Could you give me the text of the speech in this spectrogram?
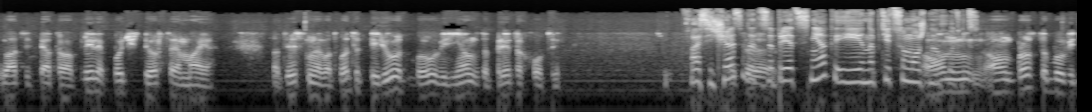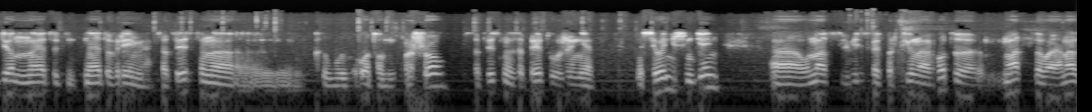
25 апреля по 4 мая. Соответственно, вот в этот период был введен запрет охоты. А сейчас это... этот запрет снят, и на птицу можно он, охотиться? Он просто был введен на это, на это время. Соответственно, э, как бы, вот он прошел, соответственно, запрета уже нет. На сегодняшний день у нас любительская спортивная охота массовая, она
